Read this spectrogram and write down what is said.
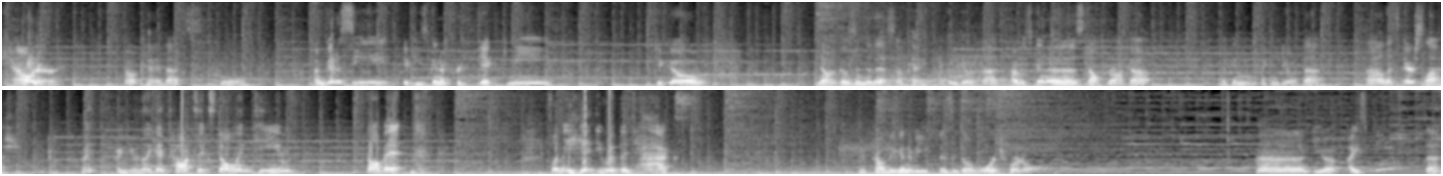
Counter. Okay, that's cool. I'm gonna see if he's gonna predict me to go... No, it goes into this. Okay, I can deal with that. I was gonna Stealth Rock up. I can, I can deal with that. Uh, let's air slash. Wait, are you like a toxic stalling team? Stop it! Let me hit you with attacks. You're probably going to be physical or turtle. Uh, do you have ice beam? Is that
